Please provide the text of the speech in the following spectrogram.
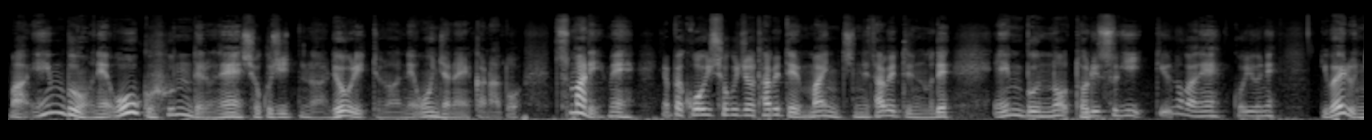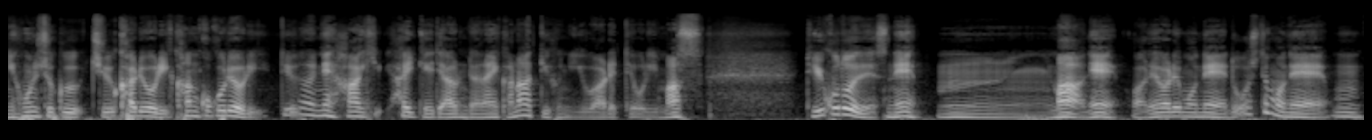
まあ塩分をね、多く含んでるね、食事っていうのは、料理っていうのはね、多いんじゃないかなと。つまりね、やっぱりこういう食事を食べてる、毎日ね、食べてるので、塩分の取りすぎっていうのがね、こういうね、いわゆる日本食、中華料理、韓国料理っていうのにね、背景であるんじゃないかなっていうふうに言われております。ということでですね、うん、まあね、我々もね、どうしてもね、うん、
